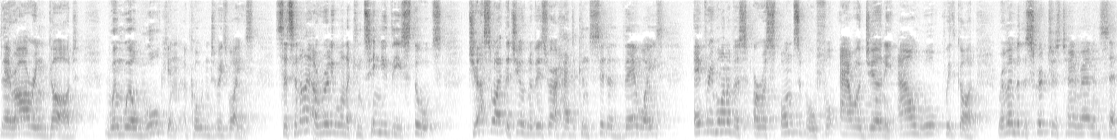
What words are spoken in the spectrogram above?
there are in God when we're walking according to his ways. So tonight I really want to continue these thoughts, just like the children of Israel had to consider their ways. Every one of us are responsible for our journey, our walk with God. Remember, the scriptures turned around and said,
